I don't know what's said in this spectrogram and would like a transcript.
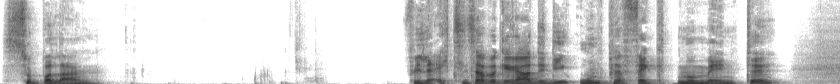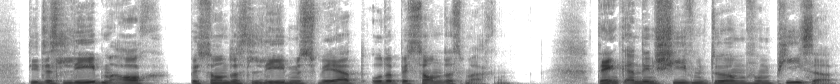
super lang. Vielleicht sind es aber gerade die unperfekten Momente, die das Leben auch besonders lebenswert oder besonders machen. Denk an den schiefen Turm von Pisa.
